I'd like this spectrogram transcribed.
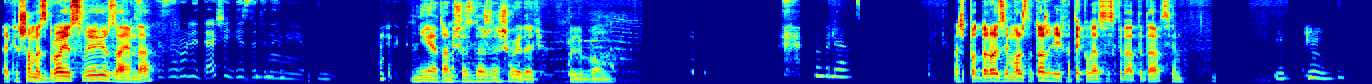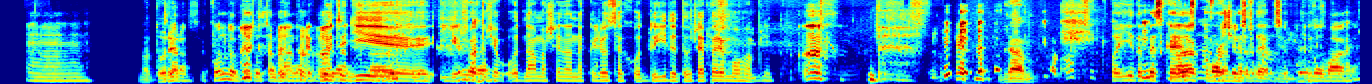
Так, а що, ми зброю свою юзаємо, да? Ти за руль йдеш, я їздити не вмію. Ні, там зараз должны ж видать, по-любому. Бля. Аж по дорозі можна теж їхати колеса скидати, да, всім? М, В Натурі? Зараз, секунду, бо тут одна не Ви тоді, Е, е, якщо хоча б одна машина на колесах от доїде, то вже перемога, блін. Бля, Опчик. Хто їде без колес, то не рде. секунду уваги.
